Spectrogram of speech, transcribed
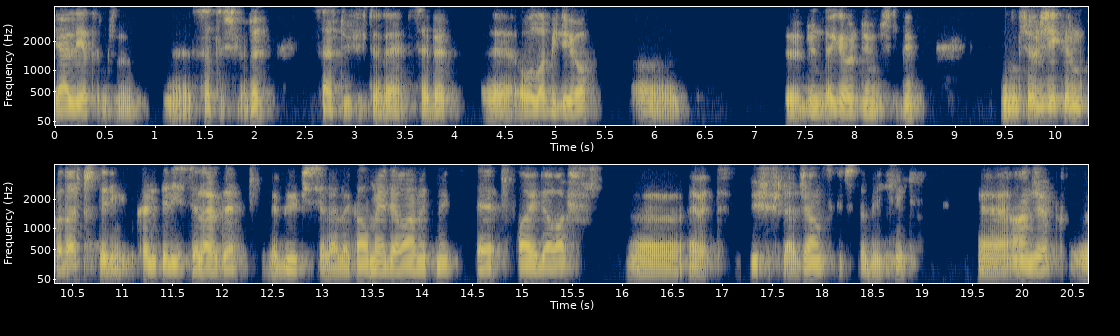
yerli yatırımcıların satışları sert düşüşlere sebep olabiliyor. Dün de gördüğümüz gibi. Benim söyleyeceklerim bu kadar. Dediğim gibi kaliteli hisselerde ve büyük hisselerde kalmaya devam etmekte fayda var. Ee, evet düşüşler can sıkıcı tabii ki. Ee, ancak e,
